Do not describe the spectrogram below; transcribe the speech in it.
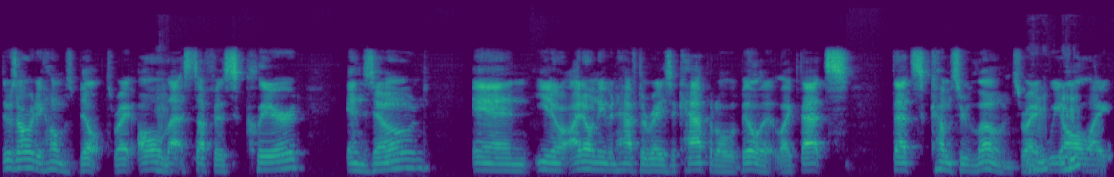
there's already homes built, right? All of that stuff is cleared and zoned and you know i don't even have to raise a capital to build it like that's that's comes through loans right mm-hmm. we mm-hmm. all like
